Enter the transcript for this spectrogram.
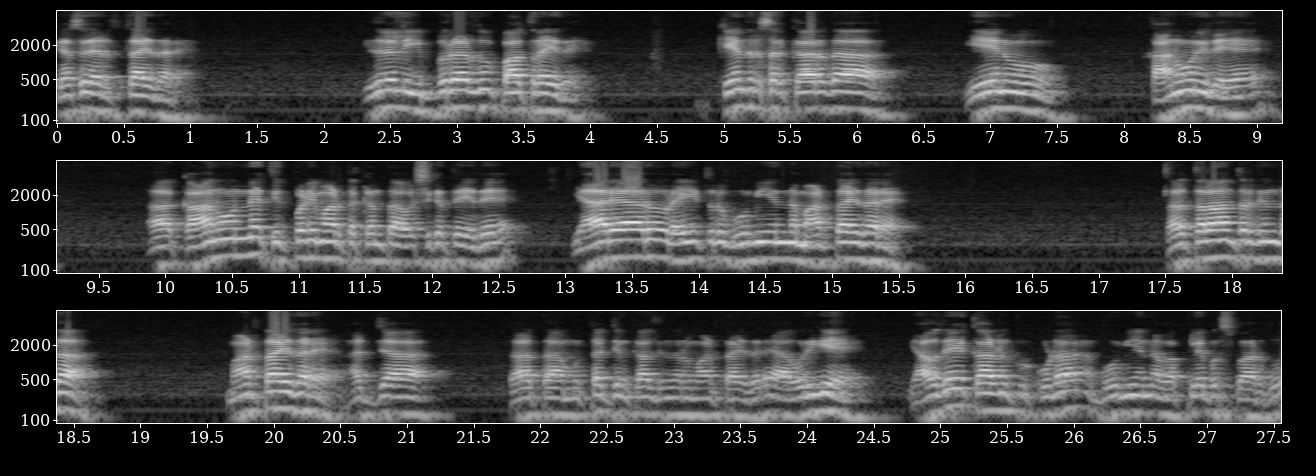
ಒಬ್ಬರು ಕೆಸರು ಇದ್ದಾರೆ. ಇದರಲ್ಲಿ ಇಬ್ಬರದ್ದು ಪಾತ್ರ ಇದೆ. ಕೇಂದ್ರ ಸರ್ಕಾರದ ಏನು ಕಾನೂನಿದೆ, ಆ ಕಾನೂನನ್ನೇ ತಿದ್ದುಪಡಿ ಮಾಡ್ತಕ್ಕಂಥ ಅವಶ್ಯಕತೆ ಇದೆ. ಯಾರ್ಯಾರು ರೈತರು ಭೂಮಿಯನ್ನು ಮಾಡ್ತಾ ಇದ್ದಾರೆ ತಲತಲಾಂತರದಿಂದ ಮಾಡ್ತಾ ಇದ್ದಾರೆ, ಅಜ್ಜ, ತಾತ, ಮುತ್ತಜ್ಜನ ಕಾಲದಿಂದಲೂ ಮಾಡ್ತಾ ಇದ್ದಾರೆ. ಅವರಿಗೆ ಯಾವುದೇ ಕಾರಣಕ್ಕೂ ಕೂಡ ಭೂಮಿಯನ್ನು ಒಕ್ಕಲೆಬರಿಸಬಾರ್ದು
